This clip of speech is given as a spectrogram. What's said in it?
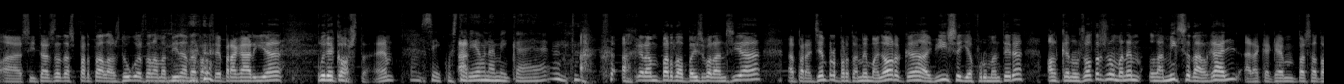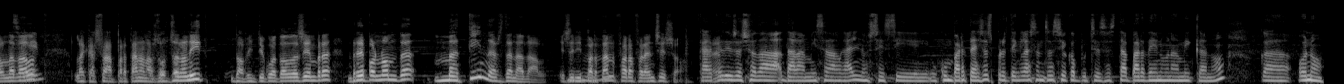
eh, si t'has de despertar a les dues de la matinada per fer pregària, poder costa. Eh? Sí, costaria Ah. una mica, eh? a gran part del País Valencià, eh, per exemple, però també a Mallorca, a Eivissa i a Formentera, el que nosaltres anomenem la missa del gall, ara que hem passat el Nadal, Sí. la que es fa, per tant, a les 12 de la nit, del 24 de desembre, rep el nom de Matines de Nadal. És a dir, per tant, fa referència a això. Que ara eh? que dius això de, de la missa del gall, no sé si ho comparteixes, però tinc la sensació que potser s'està perdent una mica, no? Que, o no?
